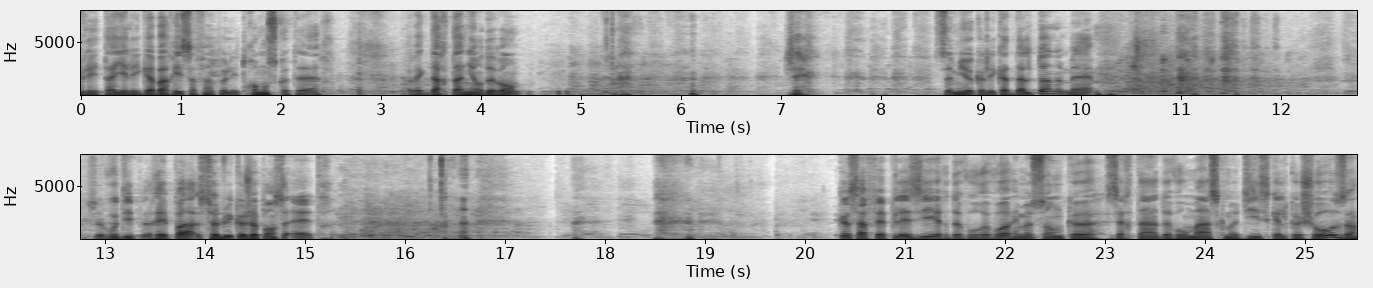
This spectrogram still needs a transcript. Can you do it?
Vu les tailles et les gabarits, ça fait un peu les trois mousquetaires, avec D'Artagnan devant. C'est mieux que les quatre Dalton, mais je ne vous dirai pas celui que je pense être. Que ça fait plaisir de vous revoir. Il me semble que certains de vos masques me disent quelque chose.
